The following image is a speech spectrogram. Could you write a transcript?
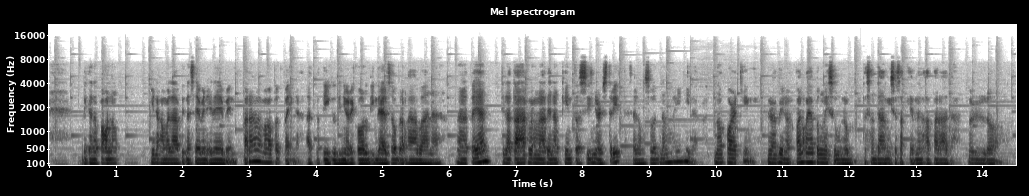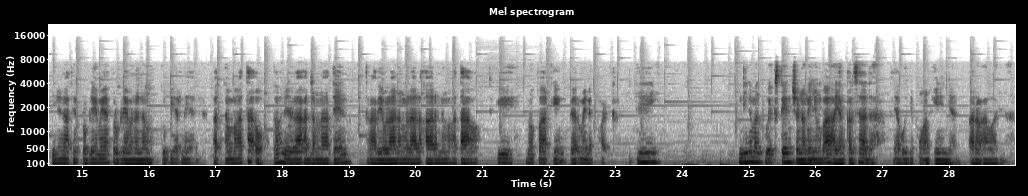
Naghanap ako ng pinakamalapit na 7-Eleven para makapagpahinga at matigil din yung recording dahil sobrang haba na. At ayan, tinatahak lang natin ang Quinto Senior Street sa lungsod ng Maynila. No parking. Grabe no, paano kaya pag may sunog tapos ang daming sasakyan na nakaparada? Lolo, hindi na natin problema yan, problema na ng gobyerno yan. At ng mga tao, ito, nilalakad lang natin. Grabe, wala nang malalakaran ng mga tao. Sige, no parking, pero may nagpark. Okay. Hindi naman po extension ng inyong bahay ang kalsada, kaya huwag niyo pong angkinin yan. Parang awa na.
